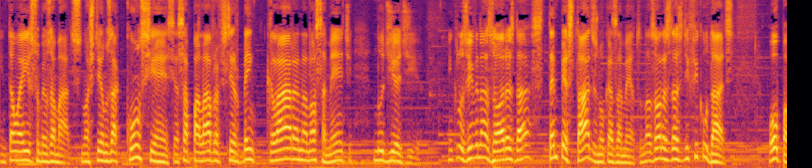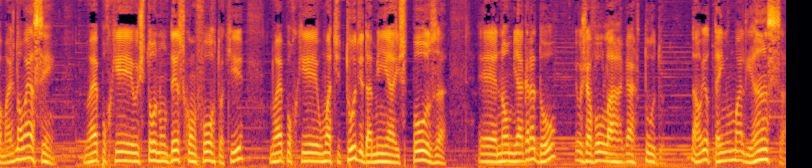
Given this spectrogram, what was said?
Então é isso, meus amados. Nós temos a consciência, essa palavra ser bem clara na nossa mente no dia a dia. Inclusive nas horas das tempestades no casamento, nas horas das dificuldades. Opa, mas não é assim. Não é porque eu estou num desconforto aqui, não é porque uma atitude da minha esposa é, não me agradou, eu já vou largar tudo. Não, eu tenho uma aliança,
